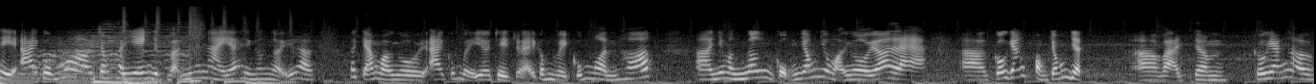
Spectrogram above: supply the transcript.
thì ai cũng ờ, trong thời gian dịch bệnh như thế này á, thì ngân nghĩ là tất cả mọi người ai cũng bị ờ, trì trệ công việc của mình hết. À, nhưng mà ngân cũng giống như mọi người á, là à, cố gắng phòng chống dịch à, và um, cố gắng uh,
